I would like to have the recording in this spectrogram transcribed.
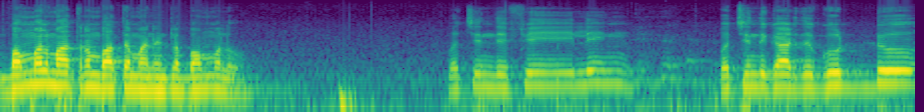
బొమ్మలు మాత్రం పోతాయి మన ఇంట్లో బొమ్మలు. వచ్చింది ఫీలింగ్ వచ్చింది గాడిది గుడ్డు.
